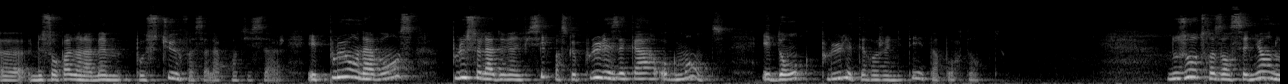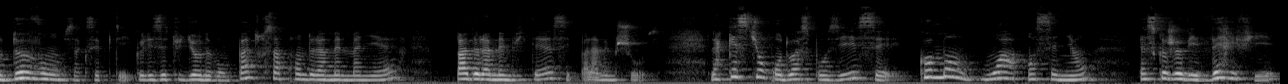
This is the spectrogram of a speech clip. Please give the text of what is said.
euh, ne sont pas dans la même posture face à l'apprentissage. Et plus on avance, plus cela devient difficile parce que plus les écarts augmentent, et donc plus l'hétérogénéité est importante. Nous autres enseignants, nous devons accepter que les étudiants ne vont pas tous apprendre de la même manière, pas de la même vitesse et pas la même chose. La question qu'on doit se poser, c'est comment, moi, enseignant, est-ce que je vais vérifier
